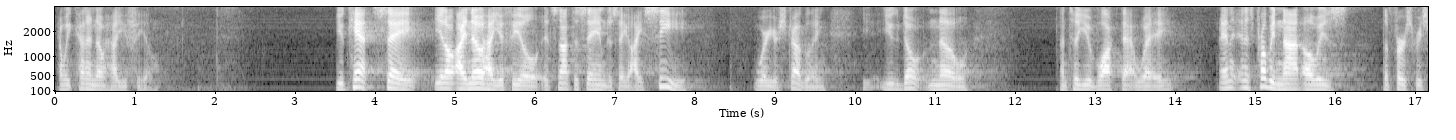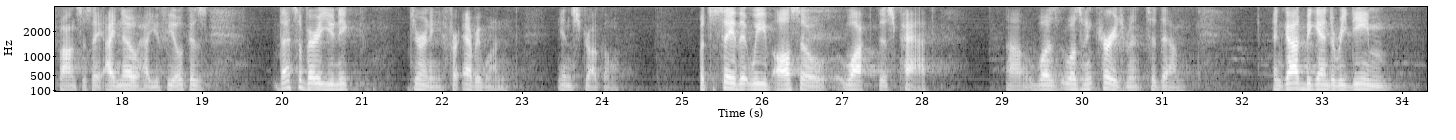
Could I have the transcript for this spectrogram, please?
And we kind of know how you feel. You can't say, you know, I know how you feel. It's not the same to say, I see where you're struggling. You don't know until you've walked that way. And, and it's probably not always the first response to say, I know how you feel, because that's a very unique journey for everyone in struggle. But to say that we've also walked this path uh, was, was an encouragement to them. And God began to redeem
